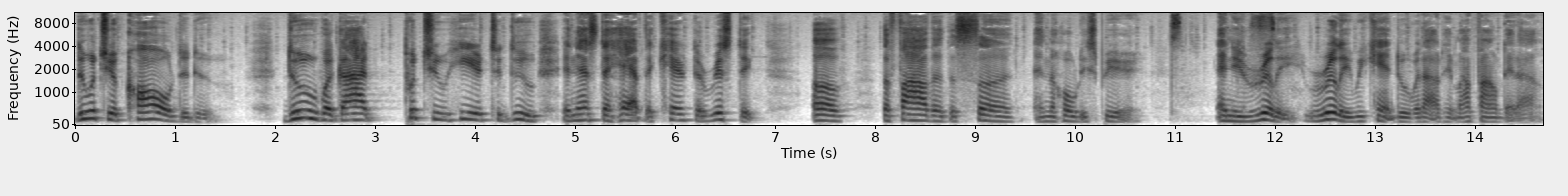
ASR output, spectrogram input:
Do what you're called to do. Do what God put you here to do, and that's to have the characteristic of the Father, the Son, and the Holy Spirit. And you really, really, we can't do it without Him. I found that out.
